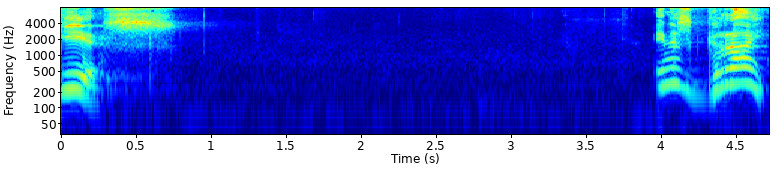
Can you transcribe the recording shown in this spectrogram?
gees. En is great.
